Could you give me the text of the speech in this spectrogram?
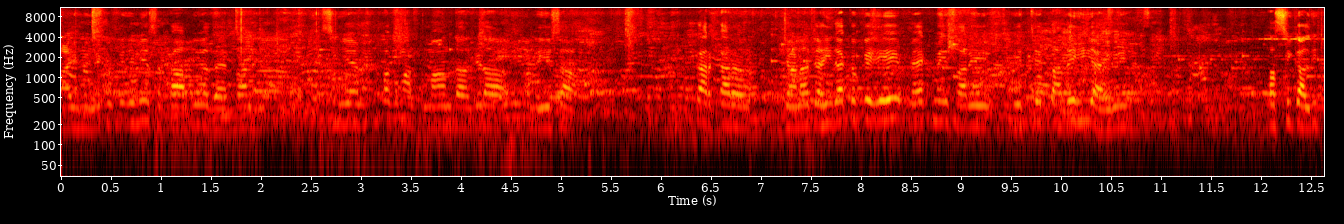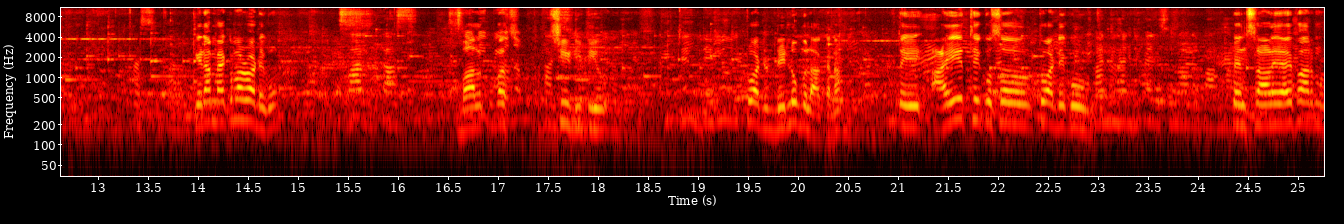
ਆਏ ਹੋਏ ਨੇ ਕਿਉਂਕਿ ਜਿਹੜੀਆਂ ਸਰਕਾਰ ਦੀਆਂ ਹਦਾਇਤਾਂ ਨੇ ਸੀਐਮ ਭਗਵੰਤ ਮਾਨ ਦਾ ਜਿਹੜਾ ਆਦੇਸ਼ ਆ ਘਰ ਘਰ ਜਾਣਾ ਚਾਹੀਦਾ ਕਿਉਂਕਿ ਇਹ ਮਹਿਕਮੇ ਸਾਰੇ ਇੱਥੇ ਤਦੇ ਹੀ ਆਏ ਨੇ। ਸਤਿ ਸ਼੍ਰੀ ਅਕਾਲ ਜੀ। ਕਿਹੜਾ ਮਹਿਕਮਾ ਤੁਹਾਡੇ ਕੋਲ? ਬਾਲਕ। ਬਸ ਸੀਡੀਪੀਓ ਤੁਹਾਡੇ ਡੇਲੋ ਬਲਾਕ ਨਾ? ਤੇ ਆਏ ਇੱਥੇ ਕੁਛ ਤੁਹਾਡੇ ਕੋਲ? ਹਾਂਜੀ ਹਾਂਜੀ ਪੈਨਸ਼ਨ ਵਾਲੇ ਫਾਰਮ ਪੈਨਸ਼ਨ ਵਾਲੇ ਆਏ ਫਾਰਮ?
